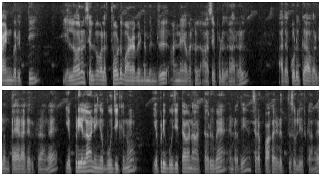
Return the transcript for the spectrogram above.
பயன்படுத்தி எல்லாரும் செல்வ வளத்தோடு வாழ வேண்டும் என்று அன்னை அவர்கள் ஆசைப்படுகிறார்கள். அதை கொடுக்க அவர்களும் தயாராக இருக்கிறாங்க. எப்படியெல்லாம் நீங்கள் பூஜிக்கணும் எப்படி பூஜித்தாக நான் தருவேன் என்றதையும் சிறப்பாக எடுத்து சொல்லியிருக்காங்க.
